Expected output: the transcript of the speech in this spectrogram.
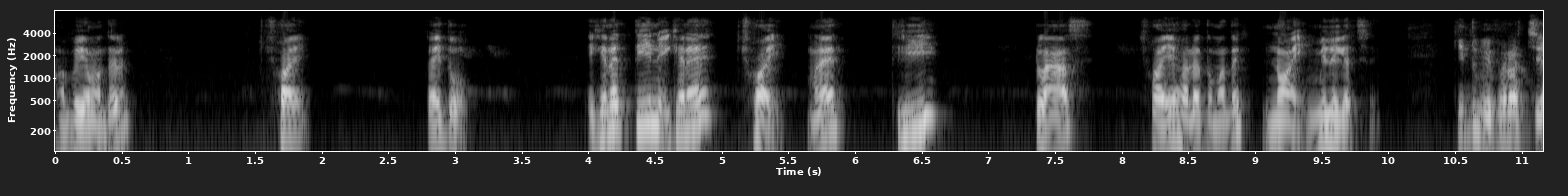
হবে আমাদের ছয়, তাই তো? এখানে তিন, এখানে ছয় মানে থ্রি প্লাস ছয় হলে তোমাদের নয়, মিলে গেছে। কিন্তু ব্যাপার হচ্ছে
